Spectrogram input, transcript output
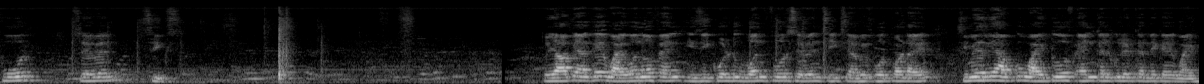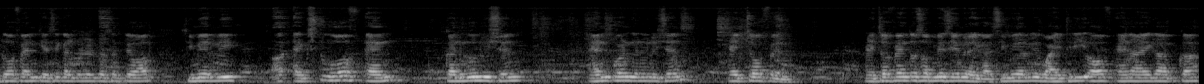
four seven six तो यहाँ पे आ गए Y one of N is equal to one four seven six यहाँ पे फोर पॉइंट आए। सिमिलरली आपको Y two of N calculate करने का है। वाई टू ऑफ़ एन कैसे कैलकुलेट कर सकते हो आप? Similarly X two of N convolution N point convolution H of N H of N तो सब में सेम रहेगा। Similarly Y three of N आएगा आपका।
